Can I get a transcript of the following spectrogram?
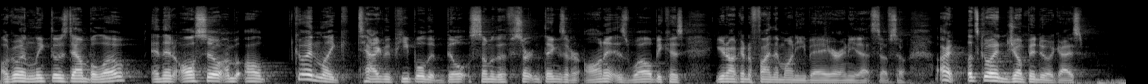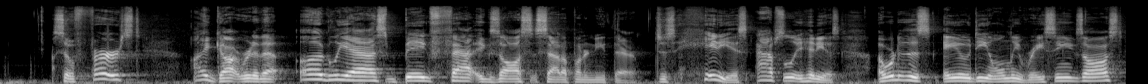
I'll go and link those down below. And then also, i will go ahead and like tag the people that built some of the certain things that are on it as well, because you're not gonna find them on eBay or any of that stuff. So, all right, let's go ahead and jump into it, guys. So first, I got rid of that ugly ass big fat exhaust that sat up underneath there. Just hideous, absolutely hideous. I ordered this AOD only racing exhaust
